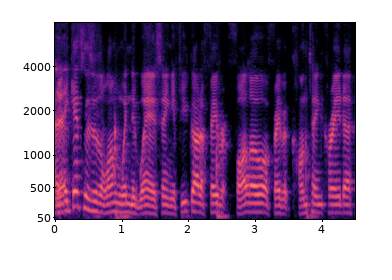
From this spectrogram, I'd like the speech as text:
And I guess this is a long-winded way of saying if you've got a favorite follow or favorite content creator,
